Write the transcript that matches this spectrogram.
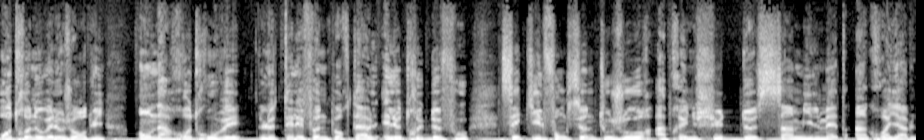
Autre nouvelle aujourd'hui, on a retrouvé le téléphone portable et le truc de fou, c'est qu'il fonctionne toujours après une chute de 5000 mètres. Incroyable.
